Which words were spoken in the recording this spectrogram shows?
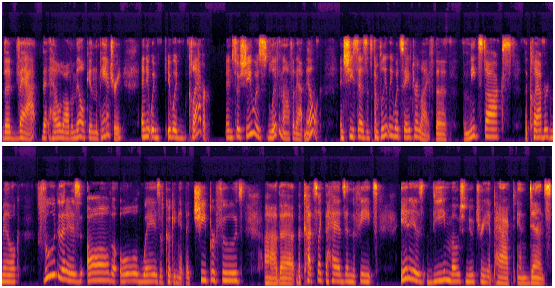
the vat that held all the milk in the pantry, and it would it would clabber. And so she was living off of that milk. And she says it's completely what saved her life. The the meat stocks, the clabbered milk, food that is all the old ways of cooking it, the cheaper foods, uh, the the cuts like the heads and the feet. It is the most nutrient packed and dense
